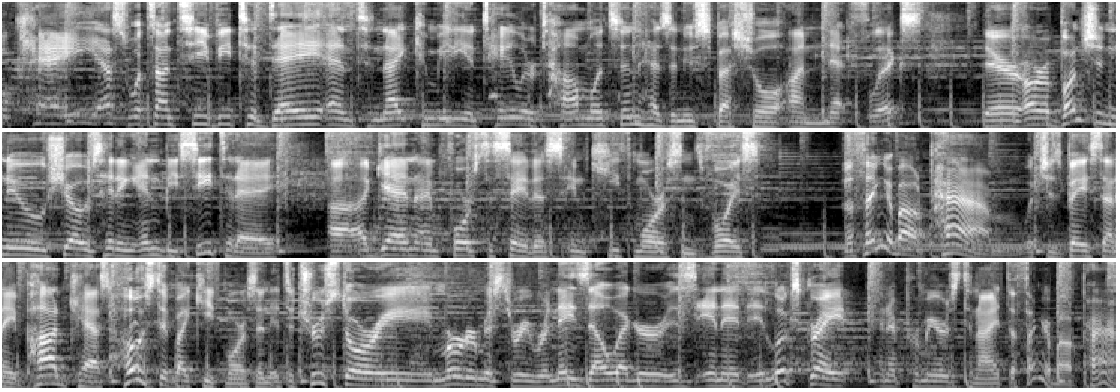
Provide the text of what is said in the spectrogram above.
Okay, yes, what's on TV today and tonight? Comedian Taylor Tomlinson has a new special on Netflix. There are a bunch of new shows hitting NBC today. Uh, again, I'm forced to say this in Keith Morrison's voice. The Thing About Pam, which is based on a podcast hosted by Keith Morrison. It's a true story, murder mystery. Renee Zellweger is in it. It looks great, and it premieres tonight. The Thing About Pam.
